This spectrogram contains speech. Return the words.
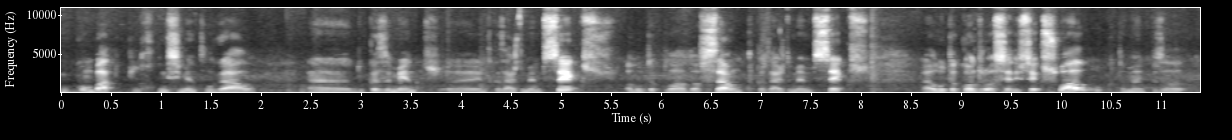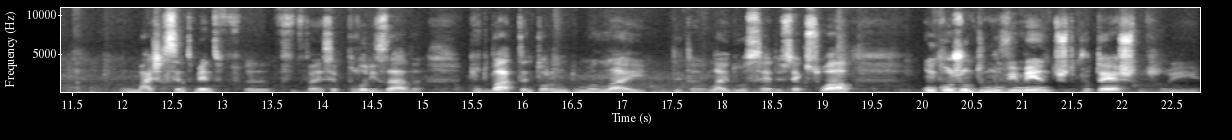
o combate pelo reconhecimento legal do casamento entre casais do mesmo sexo, a luta pela adoção por casais do mesmo sexo, a luta contra o assédio sexual, o que também depois, mais recentemente uh, veio a ser polarizada pelo debate em torno de uma lei, dita lei do assédio sexual, um conjunto de movimentos de protesto e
